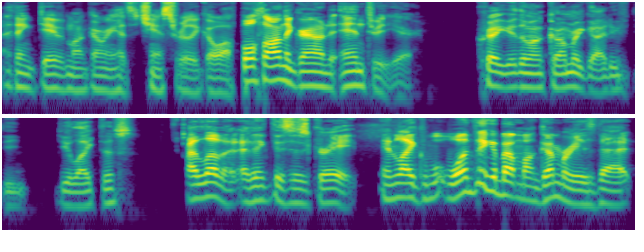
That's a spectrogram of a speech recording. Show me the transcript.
I think David Montgomery has a chance to really go off, both on the ground and through the air. Craig, you're the Montgomery guy. Do, do, do you like this? I love it. I think this is great. And like w- one thing about Montgomery is that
